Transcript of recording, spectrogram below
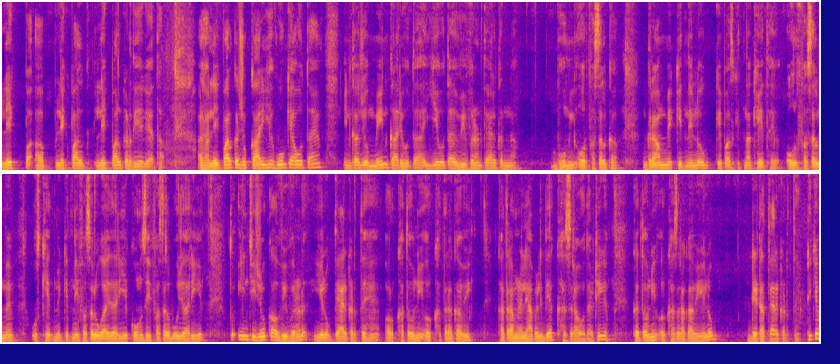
लेखपा लेखपाल लेखपाल कर दिया गया था। अच्छा लेखपाल का जो कार्य है वो क्या होता है? इनका जो मेन कार्य होता है, ये होता है विवरण तैयार करना, भूमि और फ़सल का। ग्राम में कितने लोग के पास कितना खेत है और फ़सल में, उस खेत में कितनी फ़सल उगाई जा रही है, कौन सी फ़सल बोई जा रही है? तो इन चीज़ों का विवरण ये लोग तैयार करते हैं और खतौनी और खतरा का भी खतरा मैंने यहाँ पर लिख दिया खसरा होता है, ठीक है? खतौनी और खसरा का भी ये लोग डेटा तैयार करते हैं, ठीक है?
